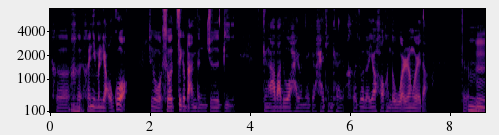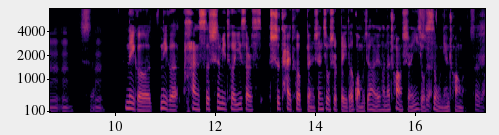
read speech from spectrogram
和和和你们聊过，就是我说这个版本就是比跟阿巴多还有那个海廷克合作的要好很多，我认为的，对吧？嗯嗯嗯是。嗯那个那个汉斯施密特伊瑟尔斯施泰特本身就是北德广播交响乐团的创始人，一九四五年创的。是的，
